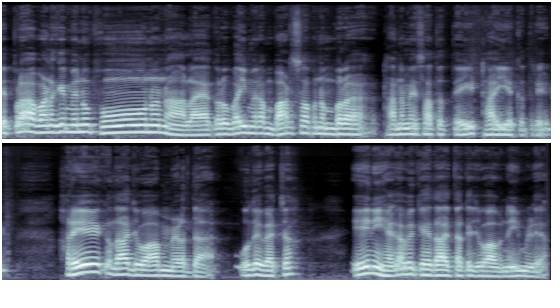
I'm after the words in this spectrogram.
ਤੇ ਭਰਾ ਬਣ ਕੇ ਮੈਨੂੰ ਫੋਨ ਨਾ ਲਾਇਆ ਕਰੋ ਬਾਈ, ਮੇਰਾ WhatsApp ਨੰਬਰ ਹੈ 9873288163 ਹਰੇਕ ਦਾ ਜਵਾਬ ਮਿਲਦਾ। ਉਹਦੇ ਵਿੱਚ ਇਹ ਨਹੀਂ ਹੈਗਾ ਵੀ ਕਿਸੇ ਦਾ ਅੱਜ ਤੱਕ ਜਵਾਬ ਨਹੀਂ ਮਿਲਿਆ।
